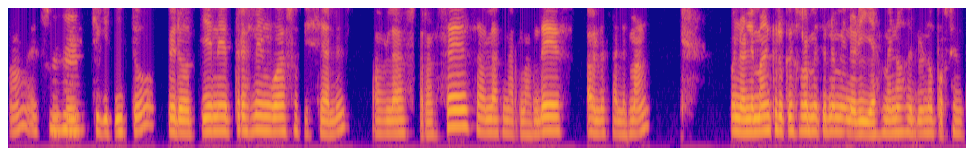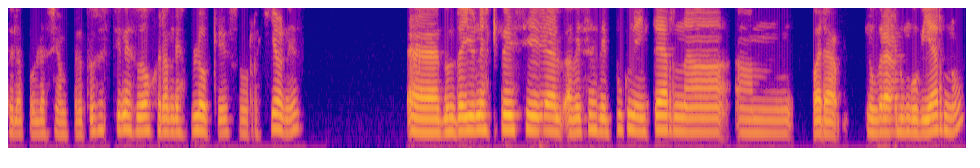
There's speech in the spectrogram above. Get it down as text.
¿no? es un país chiquitito, pero tiene tres lenguas oficiales, hablas francés, hablas neerlandés, hablas alemán, Bueno, alemán creo que es realmente una minoría, es menos del 1% de la población, pero entonces tienes dos grandes bloques o regiones eh, donde hay una especie a, a veces de pugna interna am, para lograr un gobierno,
